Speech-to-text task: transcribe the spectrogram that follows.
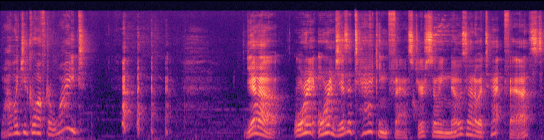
Why would you go after white? yeah, or Orange is attacking faster, so he knows how to attack fast.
